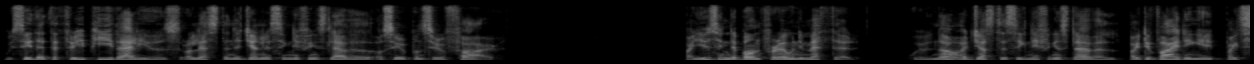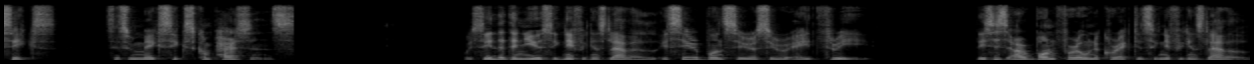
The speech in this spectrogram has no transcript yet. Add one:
we see that the three p-values are less than the general significance level of 0.05. By using the Bonferroni method, we will now adjust the significance level by dividing it by 6, since we make 6 comparisons. We see that the new significance level is 0.0083. This is our Bonferroni corrected significance level.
